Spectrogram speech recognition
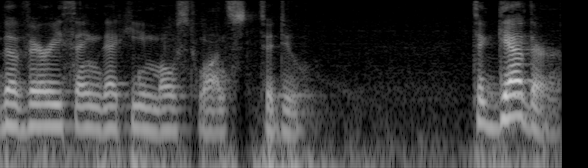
the very thing that he most wants to do. Together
